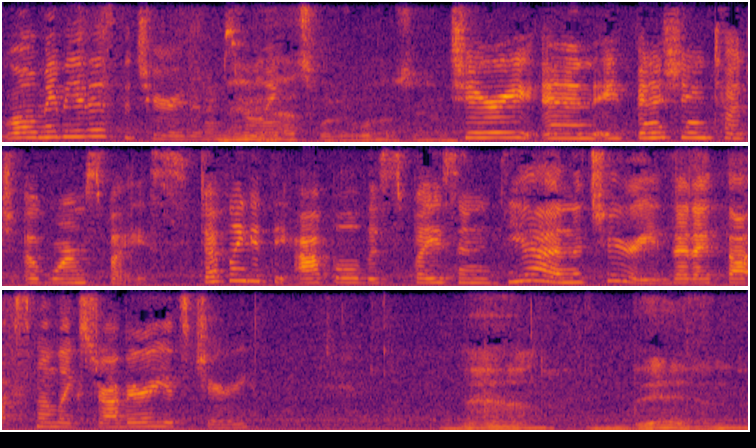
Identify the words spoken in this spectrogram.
Well, maybe it is the cherry that I'm Maybe smelling. that's what it was, yeah. Cherry and a finishing touch of warm spice. Definitely get the apple, the spice, and yeah, and the cherry that I thought smelled like strawberry. It's cherry. And then, and then,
